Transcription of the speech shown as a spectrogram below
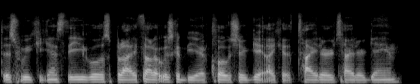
this week against the Eagles, but I thought it was going to be a closer game, like a tighter, tighter game.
